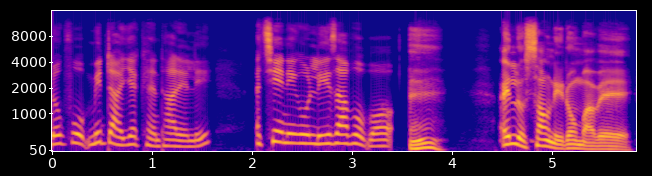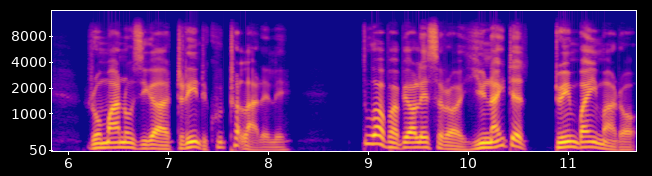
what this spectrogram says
လုပ်ဖို့မေတ္တာရက်ခံထားတယ်လေအချင်းတွေကိုလေးစားဖို့ပေါ့အင်းအဲ့လိုစောင့်နေတော့မှာပဲရိုမာနိုစီကဒရင်တစ်ခုထွက်လာတယ်လေသူကဘာပြောလဲဆိုတော့ United Dream ဘိုင်းမှာတော့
